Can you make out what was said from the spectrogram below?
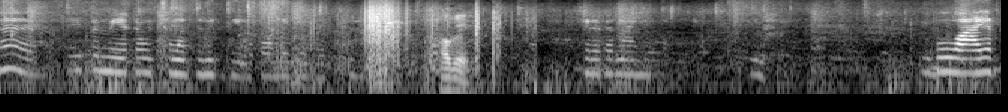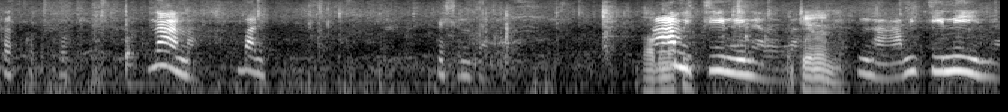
হ্যাঁ এই তো মেয়েটা উচ্চ মাধ্যমিক দিল কলেজে হবে। ছেলেটা নাই। বউ আয়ের কাজ করতো। না না বাড়ি। পেশেন্ট আমি চিনি? না। আমি চিনি না।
